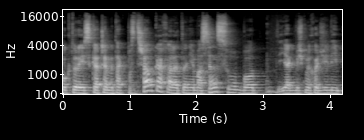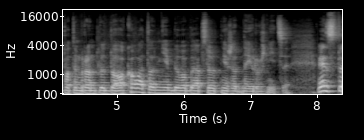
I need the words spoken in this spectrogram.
po której skaczemy tak po strzałkach, ale to nie ma sensu, bo jakbyśmy chodzili po tym rondlu dookoła, to nie byłoby absolutnie żadnej różnicy. Więc to,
